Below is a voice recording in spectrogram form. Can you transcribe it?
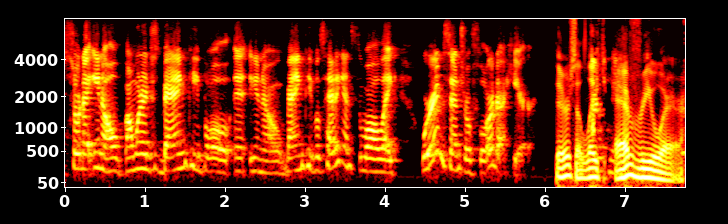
sort of, you know, I want to just bang people, eh, you know, bang people's head against the wall. Like we're in Central Florida here. There's a lake mean- everywhere.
